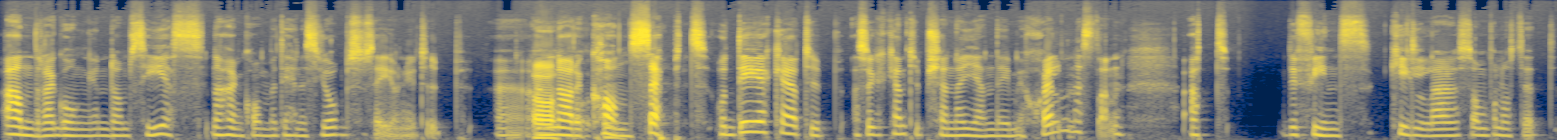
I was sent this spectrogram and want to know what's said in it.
andra gången de ses, när han kommer till hennes jobb så säger hon ju typ eh, I'm Ja, not a och- concept. Och det kan jag typ, alltså jag kan typ känna igen det i mig själv nästan. Att det finns killar som på något sätt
